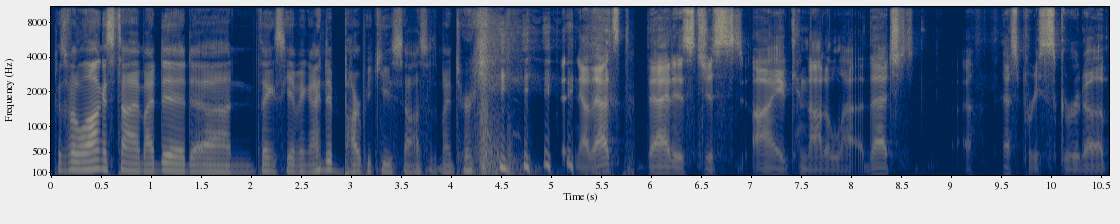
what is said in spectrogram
Because for the longest time, I did uh, on Thanksgiving, I did barbecue sauce with my turkey. now that's that is just I cannot allow that's uh, that's pretty screwed up.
